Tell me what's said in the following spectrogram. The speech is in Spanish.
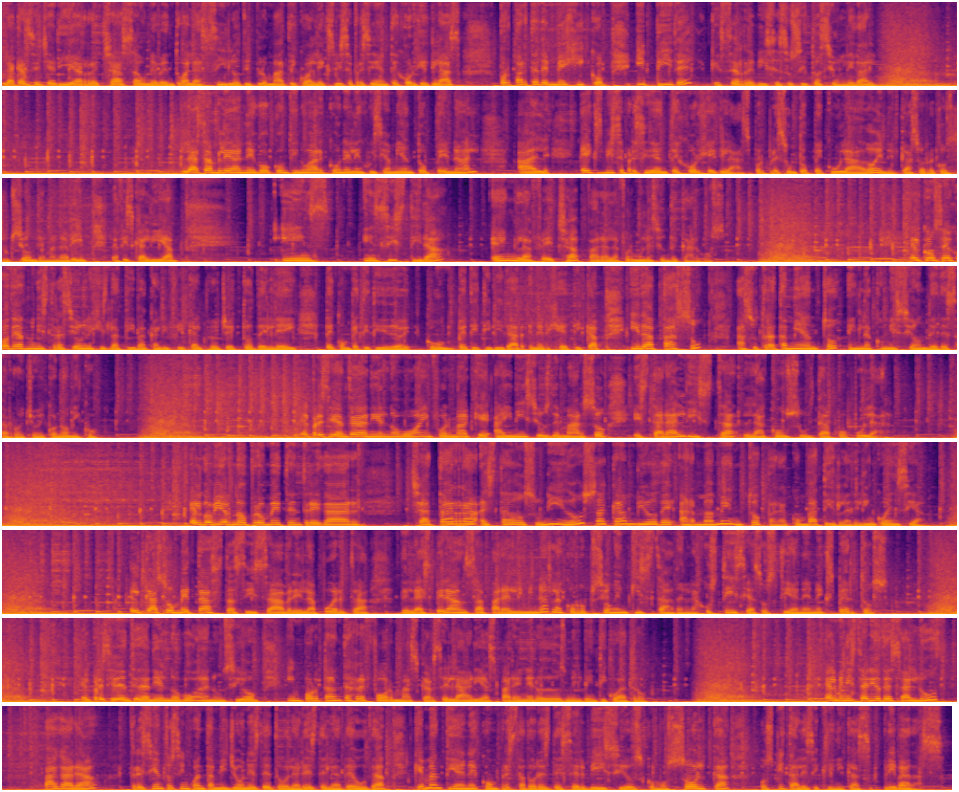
La Cancillería rechaza un eventual asilo diplomático al ex vicepresidente Jorge Glass por parte de México y pide que se revise su situación legal. La Asamblea negó continuar con el enjuiciamiento penal al ex vicepresidente Jorge Glass por presunto peculado en el caso reconstrucción de Manabí. La Fiscalía insistirá en la fecha para la formulación de cargos. El Consejo de Administración Legislativa califica el proyecto de ley de competitividad, energética y da paso a su tratamiento en la Comisión de Desarrollo Económico. El presidente Daniel Novoa informa que a inicios de marzo estará lista la consulta popular. El gobierno promete entregar chatarra a Estados Unidos a cambio de armamento para combatir la delincuencia. El caso Metástasis abre la puerta de la esperanza para eliminar la corrupción enquistada en la justicia, sostienen expertos. El presidente Daniel Novoa anunció importantes reformas carcelarias para enero de 2024. El Ministerio de Salud pagará 350 millones de dólares de la deuda que mantiene con prestadores de servicios como Solca, hospitales y clínicas privadas.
